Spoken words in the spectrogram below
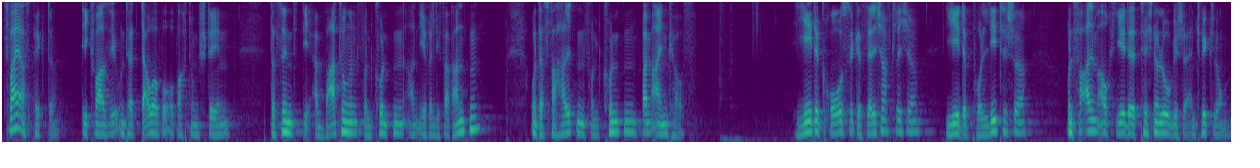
Zwei Aspekte, die quasi unter Dauerbeobachtung stehen, das sind die Erwartungen von Kunden an ihre Lieferanten und das Verhalten von Kunden beim Einkauf. Jede große gesellschaftliche, jede politische und vor allem auch jede technologische Entwicklung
